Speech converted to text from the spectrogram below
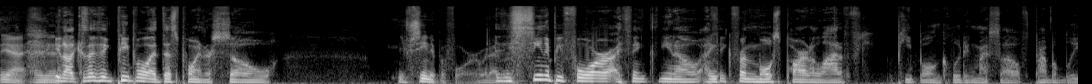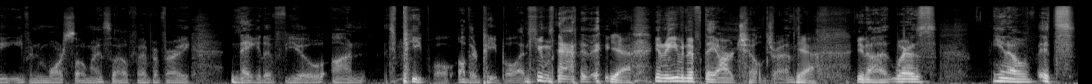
yeah, and then, you know, because I think people at this point are so. you've seen it before or whatever. You've seen it before. I think you know. I think for the most part, a lot of people, including myself, probably even more so myself, have a very negative view on people, other people, and humanity. Yeah. you know, even if they are children. Yeah. you know. Whereas, you know, it's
